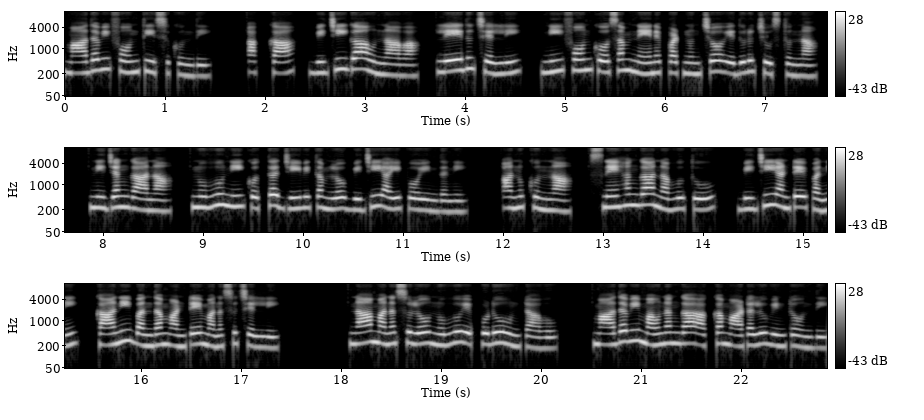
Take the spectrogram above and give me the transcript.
మాధవి ఫోన్ తీసుకుంది. అక్క బిజీగా ఉన్నావా? లేదు చెల్లి నీ ఫోన్ కోసం నేనెప్పట్నుంచో ఎదురు చూస్తున్నా. నిజంగానా? నువ్వు నీ కొత్త జీవితంలో బిజీ అయిపోయిందని అనుకున్నా. స్నేహంగా నవ్వుతూ బిజీ అంటే పని కానీ బంధం అంటే మనసు చెల్లి. నా మనసులో నువ్వు ఎప్పుడూ ఉంటావు. మాధవి మౌనంగా అక్క మాటలు వింటోంది.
